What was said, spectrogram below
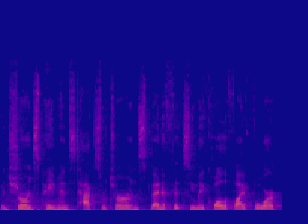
insurance payments, tax returns, benefits you may qualify for.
